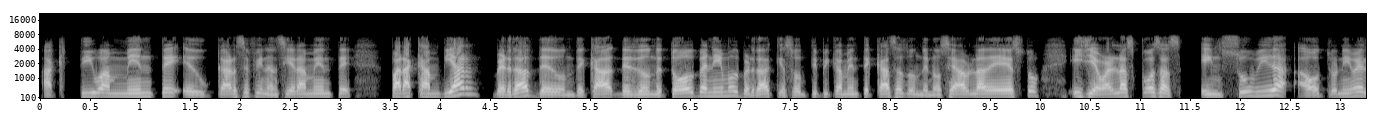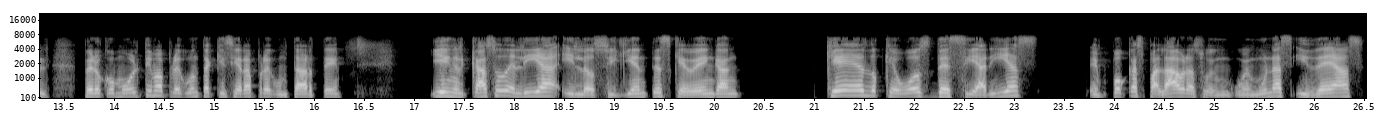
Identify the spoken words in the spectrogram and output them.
activamente educarse financieramente para cambiar, ¿verdad? De donde, de donde todos venimos, ¿verdad? Que son típicamente casas donde no se habla de esto y llevar las cosas en su vida a otro nivel. Pero como última pregunta quisiera preguntarte, y en el caso de Lía y los siguientes que vengan, ¿qué es lo que vos desearías en pocas palabras o en unas ideas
